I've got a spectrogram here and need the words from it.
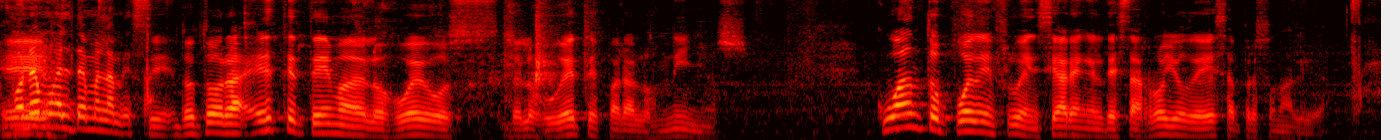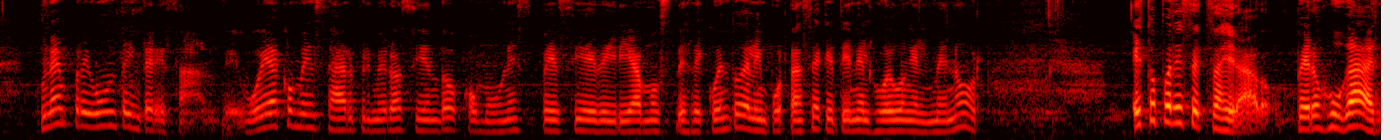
Eh, Ponemos el tema en la mesa. Sí, doctora, este tema de los juegos, de los juguetes para los niños, ¿cuánto puede influenciar en el desarrollo de esa personalidad? Una pregunta interesante. Voy a comenzar primero haciendo como una especie, diríamos, de recuento de la importancia que tiene el juego en el menor. Esto parece exagerado, pero jugar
